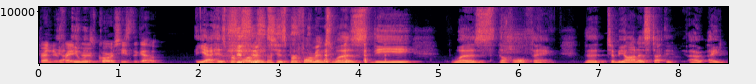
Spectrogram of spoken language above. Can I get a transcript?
Brendan yeah, Fraser, was- of course, he's the goat. yeah, his performance, his performance was the was the whole thing. The to be honest, I, I, I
